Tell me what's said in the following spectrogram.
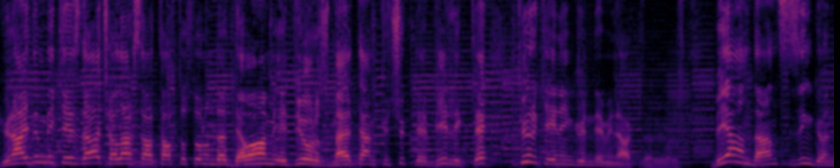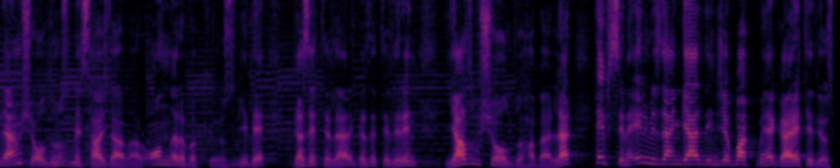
Günaydın bir kez daha Çalar Saat hafta sonunda devam ediyoruz. Meltem Küçük'le birlikte Türkiye'nin gündemini aktarıyoruz. Bir yandan sizin göndermiş olduğunuz mesajlar var. Onlara bakıyoruz. Yine gazeteler, gazetelerin yazmış olduğu haberler. Hepsine elimizden geldiğince bakmaya gayret ediyoruz.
